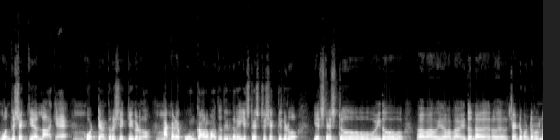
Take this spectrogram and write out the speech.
ಒಂದು ಶಕ್ತಿ ಅಲ್ಲ ಆಕೆ. ಕೋಟ್ಯಾಂತರ ಶಕ್ತಿಗಳು. ಆ ಕಡೆ ಹೂಂಕಾರ ಮಾತ್ರದಿಂದಲೇ ಎಷ್ಟೆಷ್ಟು ಶಕ್ತಿಗಳು ಎಷ್ಟೆಷ್ಟು ಇದು ಇದನ್ನ ಚಂಡಮುಂಡರನ್ನ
